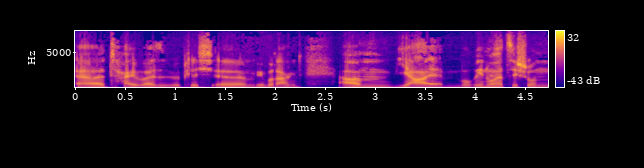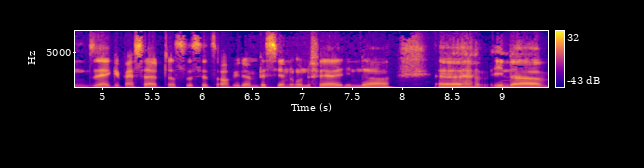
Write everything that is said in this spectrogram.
äh, teilweise wirklich äh, überragend. Ähm, ja, Moreno hat sich schon sehr gebessert. Das ist jetzt auch wieder ein bisschen unfair in der, äh, in der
